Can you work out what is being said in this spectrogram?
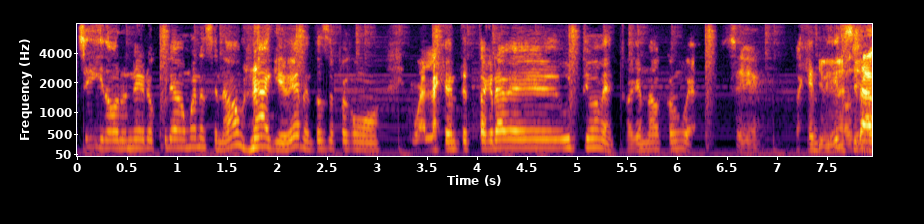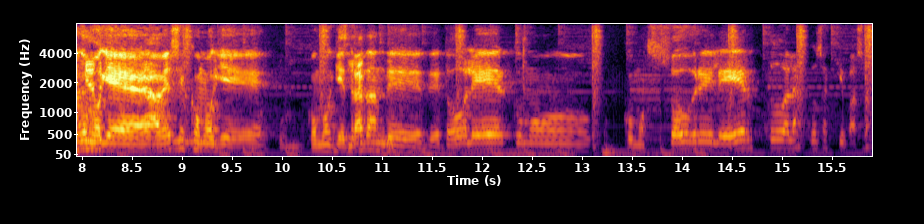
sí, todos los negros culiados, bueno, no, nada que ver, entonces fue como, igual la gente está grave últimamente, ¿para qué andamos con weón? Sí. La gente O sea, como que a veces como que como que Sí, tratan sí. de, de todo leer como, como sobre leer todas las cosas que pasan.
